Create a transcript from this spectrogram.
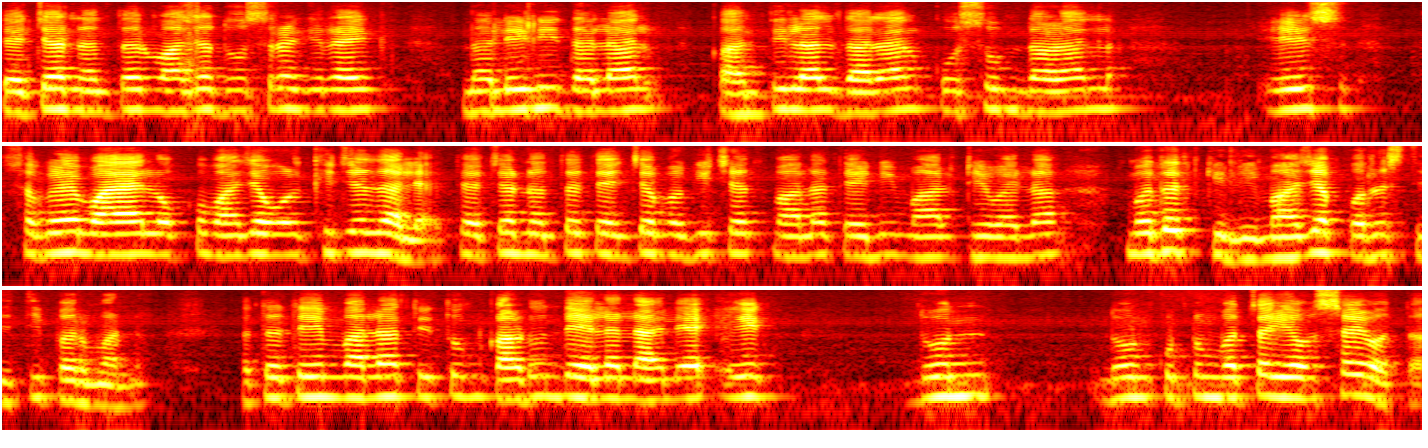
त्याच्यानंतर माझा दुसरा गिराईक नलिनी दलाल कांतीलाल दलाल कुसुम दलाल हे स- सगळ्या बाया लोक माझ्या ओळखीच्या झाल्या. त्याच्यानंतर त्यांच्या बगीच्यात मला त्यांनी माल ठेवायला मदत केली माझ्या परिस्थितीप्रमाणे. आता ते मला तिथून काढून द्यायला लागल्या एक दोन दोन कुटुंबाचा व्यवसाय होता.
